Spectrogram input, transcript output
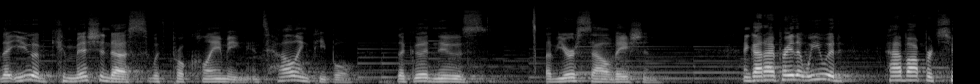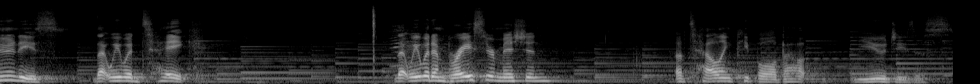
that you have commissioned us with proclaiming and telling people the good news of your salvation. And God, I pray that we would have opportunities that we would take, that we would embrace your mission of telling people about you, Jesus.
